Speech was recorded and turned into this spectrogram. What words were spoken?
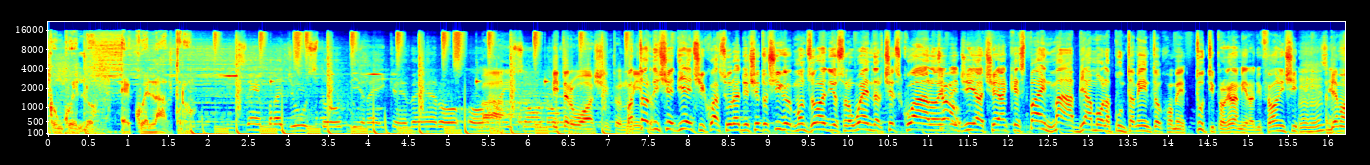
Con quello e quell'altro. Sembra giusto, direi che è vero, ormai sono. Peter Washington. 14 e 10 qua su Radio 105 Monzoloidi, io sono Wender, c'è Squalo in regia, c'è anche Spine, ma abbiamo l'appuntamento come tutti i programmi radiofonici. Abbiamo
